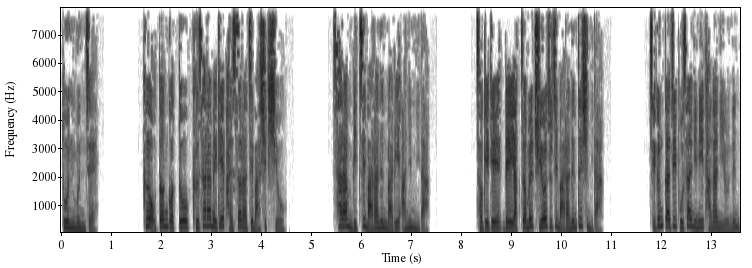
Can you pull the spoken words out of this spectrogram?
돈 문제. 그 어떤 것도 그 사람에게 발설하지 마십시오. 사람 믿지 말라는 말이 아닙니다. 적에게 내 약점을 쥐어주지 말라는 뜻입니다. 지금까지 보살님이 당한 이유는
